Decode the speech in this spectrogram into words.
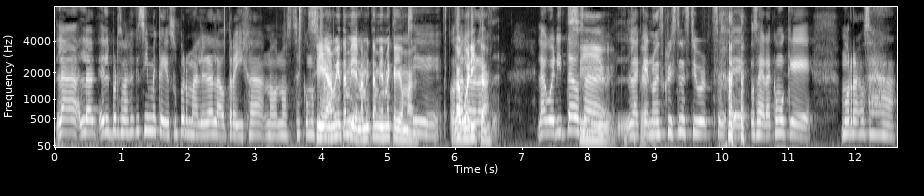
La, la, el personaje que sí me cayó súper mal era la otra hija, no, no sé cómo sí, se llama. Sí, a mí también, a mí también me cayó mal. Sí, la sea, güerita. La, verdad, la güerita, sí, o sea, la que no es Kristen Stewart, eh, o sea, era como que, morra, o sea,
